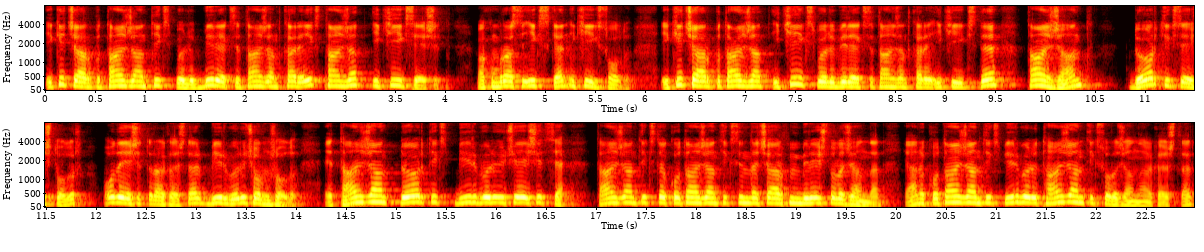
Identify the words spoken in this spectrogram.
2 çarpı tanjant x bölü 1 eksi tanjant kare x tanjant 2x'e eşit. Bakın burası x iken 2x oldu. 2 çarpı tanjant 2x bölü 1 eksi tanjant kare 2x de tanjant 4x'e eşit olur. O da eşittir arkadaşlar. 1 bölü 3 olmuş oldu. E tanjant 4x 1 bölü 3'e eşitse tanjant x ile kotanjant x'in de çarpımı 1'e eşit olacağından. Yani kotanjant x 1 bölü tanjant x olacağından arkadaşlar.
